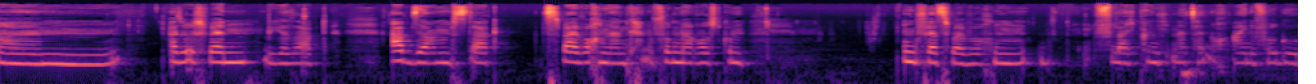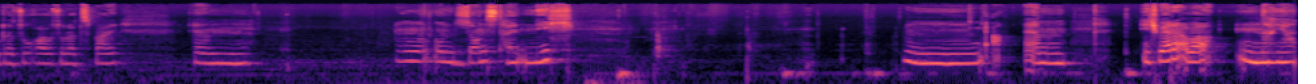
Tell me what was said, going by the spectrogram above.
ähm, also es werden, wie gesagt, ab Samstag zwei Wochen lang keine Folgen mehr rauskommen. Ungefähr zwei Wochen. Vielleicht bringe ich in der Zeit noch eine Folge oder so raus oder zwei. Ähm, und sonst halt nicht. Hm, ja, ähm, ich werde aber, naja,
